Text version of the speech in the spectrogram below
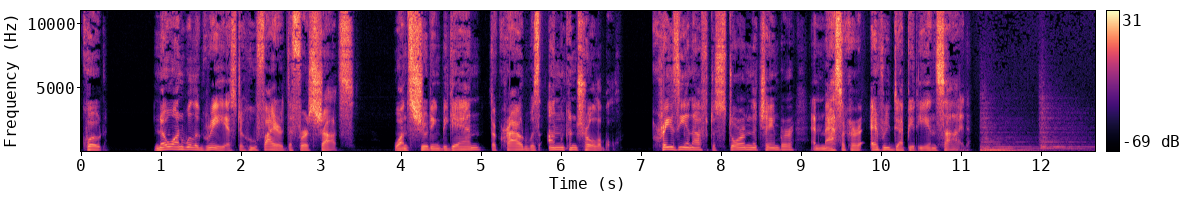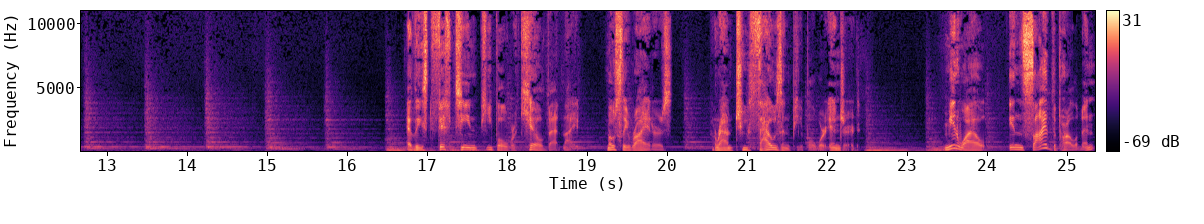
quote, No one will agree as to who fired the first shots. Once shooting began, the crowd was uncontrollable, crazy enough to storm the chamber and massacre every deputy inside. At least 15 people were killed that night, mostly rioters. Around 2,000 people were injured. Meanwhile, inside the parliament,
